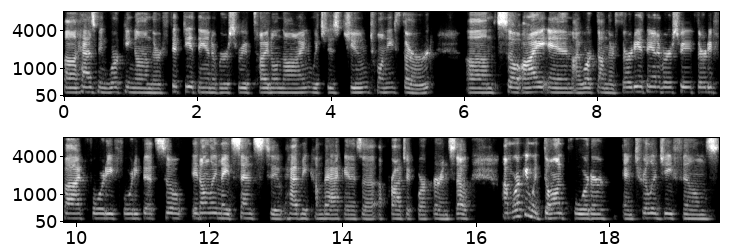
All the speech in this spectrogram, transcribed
uh, has been working on their 50th anniversary of Title IX, which is June 23rd. Um, so I am, I worked on their 30th anniversary, 35, 40, 45th. So it only made sense to have me come back as a, a project worker. And so I'm working with Dawn Porter and Trilogy Films.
